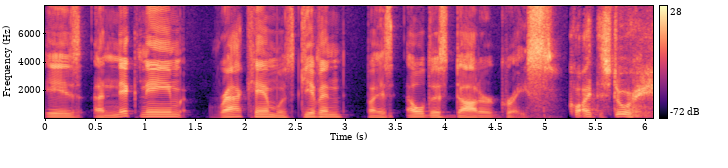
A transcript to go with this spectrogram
is a nickname Rackham was given by his eldest daughter, Grace. Quite the story.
